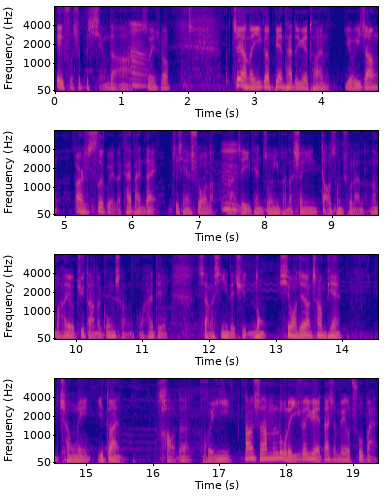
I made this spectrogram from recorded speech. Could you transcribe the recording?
佩服是不行的啊。嗯所以说，这样的一个变态的乐团，有一张二十四轨的开盘带，之前说了啊嗯，这几天终于把它声音倒腾出来了。那么还有巨大的工程，我还得下个星期得去弄。希望这张唱片成为一段好的回忆。当时他们录了一个月，但是没有出版，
